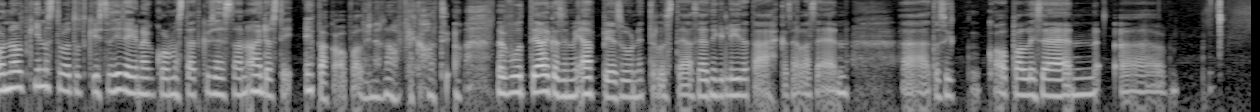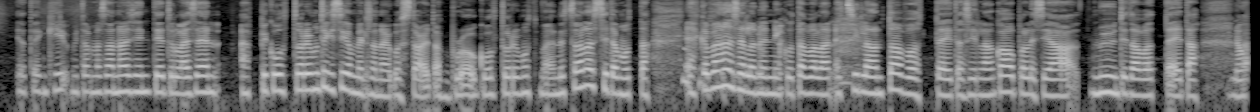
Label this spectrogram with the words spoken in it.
on ollut kiinnostava tutkia sitä siitäkin näkökulmasta, että kyseessä on aidosti epäkaupallinen applikaatio. Me puhuttiin aikaisemmin appien suunnittelusta ja se jotenkin liitetään ehkä sellaiseen ää, tosi kaupalliseen ää, jotenkin, mitä mä sanoisin, tietynlaiseen appikulttuuri, mutta sillä mielessä sanoa joku startup bro-kulttuuri, mutta mä en nyt sano sitä, mutta ehkä vähän sellainen niin kuin tavallaan, että sillä on tavoitteita, sillä on kaupallisia myyntitavoitteita. Ne on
